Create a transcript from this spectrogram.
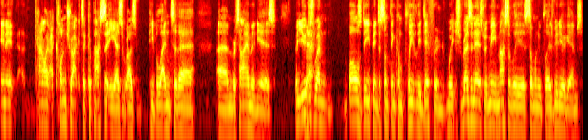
in it kind of like a contractor capacity as as people enter their um, retirement years. But you yeah. just went balls deep into something completely different, which resonates with me massively as someone who plays video games.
